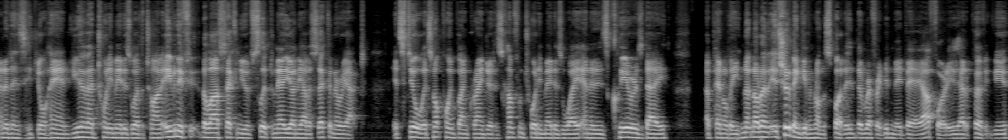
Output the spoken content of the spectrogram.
and it has hit your hand, you have had 20 meters worth of time. Even if the last second you have slipped and now you only have a second to react, it's still it's not point blank range. It has come from 20 meters away and it is clear as day a penalty. Not, not only, it should have been given on the spot. The referee didn't need VAR for it. He had a perfect view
